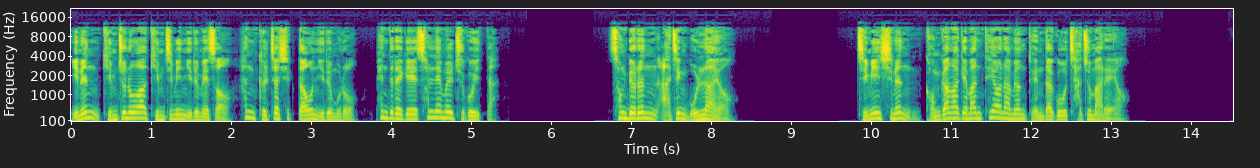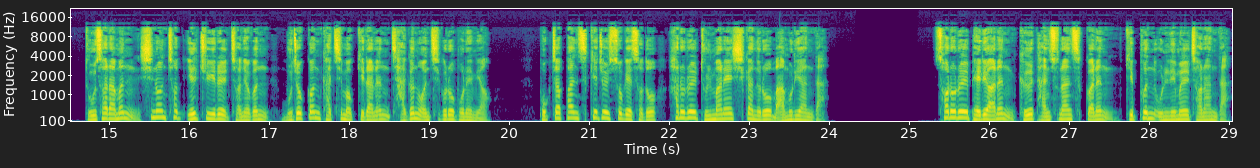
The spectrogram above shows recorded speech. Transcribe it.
이는 김준호와 김지민 이름에서 한 글자씩 따온 이름으로 팬들에게 설렘을 주고 있다. 성별은 아직 몰라요. 지민 씨는 건강하게만 태어나면 된다고 자주 말해요. 두 사람은 신혼 첫 일주일을 저녁은 무조건 같이 먹기라는 작은 원칙으로 보내며 복잡한 스케줄 속에서도 하루를 둘만의 시간으로 마무리한다. 서로를 배려하는 그 단순한 습관은 깊은 울림을 전한다.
